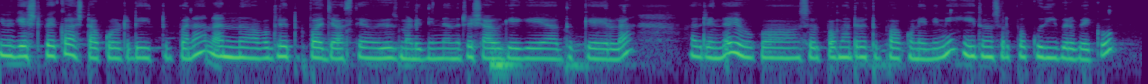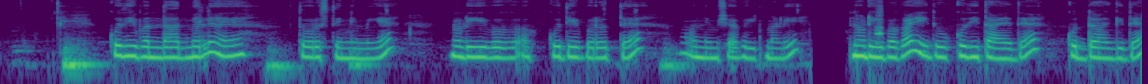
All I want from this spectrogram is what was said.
ನಿಮಗೆ ಎಷ್ಟು ಬೇಕೋ ಅಷ್ಟು ಹಾಕ್ಕೊಳ್ರಿ ತುಪ್ಪನ. ನಾನು ಆವಾಗಲೇ ತುಪ್ಪ ಜಾಸ್ತಿ ಯೂಸ್ ಮಾಡಿದ್ದೀನಿ ಅಂದರೆ ಶಾವಿಗೆಗೆ, ಅದಕ್ಕೆ ಎಲ್ಲ. ಅದರಿಂದ ಇವಾಗ ಸ್ವಲ್ಪ ಮಾತ್ರ ತುಪ್ಪ ಹಾಕ್ಕೊಂಡಿದ್ದೀನಿ ಇದೊಂದು ಸ್ವಲ್ಪ ಕುದಿ ಬರಬೇಕು. ಕುದಿ ಬಂದಾದಮೇಲೆ ತೋರಿಸ್ತೀನಿ ನಿಮಗೆ. ನೋಡಿ, ಇವಾಗ ಕುದಿ ಬರುತ್ತೆ. ಒಂದು ನಿಮಿಷ ವೆಯ್ಟ್ ಮಾಡಿ. ನೋಡಿ, ಇವಾಗ ಇದು ಕುದೀತಾ ಇದೆ, ಕುದ್ದಾಗಿದೆ.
